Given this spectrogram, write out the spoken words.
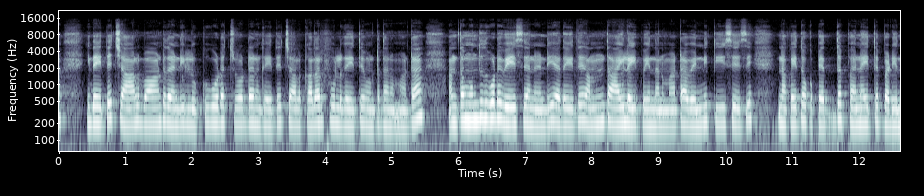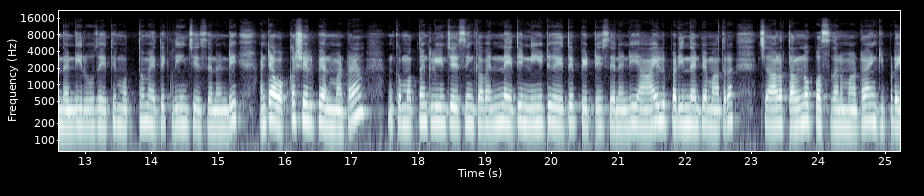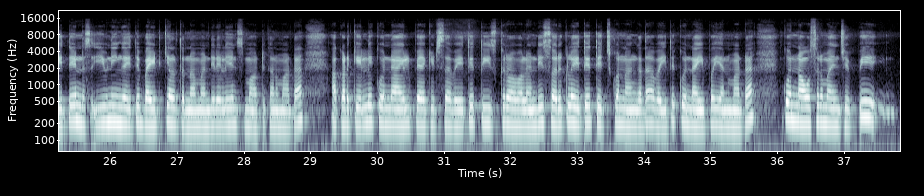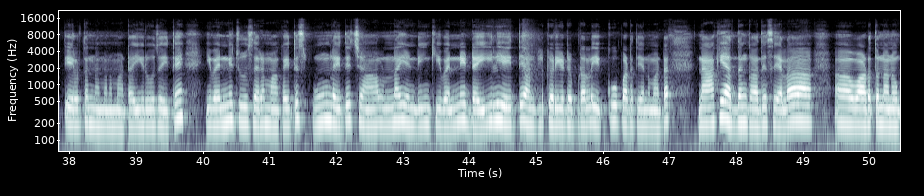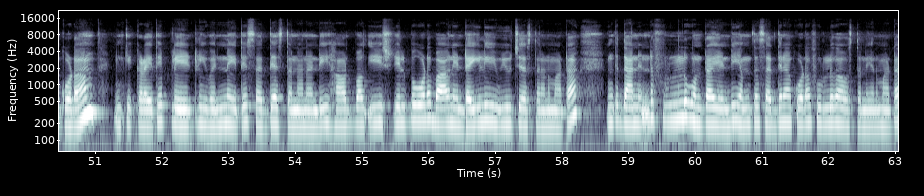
ఇదైతే చాలా బాగుంటుందండి. లుక్ కూడా చూడడానికి అయితే చాలా కలర్ఫుల్గా అయితే ఉంటుంది అనమాట అంతకుముందు కూడా వేసానండి. అదైతే అంత ఆయిల్ అయిపోయిందనమాట అవన్నీ తీసేసి నాకైతే ఒక పెద్ద పని అయితే పడిందండి. ఈరోజు అయితే మొత్తం అయితే క్లీన్ చేశానండి. అంటే ఆ ఒక్క షెల్పే అనమాట ఇంకా మొత్తం క్లీన్ చేసి ఇంకా అవన్నీ అయితే నీట్గా అయితే పెట్టేశానండి. ఆయిల్ పడిందంటే మాత్రం చాలా తలనొప్పి వస్తుంది అనమాట ఇంక ఇప్పుడైతే ఈవినింగ్ అయితే బయటికి వెళ్తున్నామండి. రిలయన్స్ మార్ట్కి అనమాట అక్కడికి వెళ్ళి కొన్ని ఆయిల్ ప్యాకెట్స్ అవి అయితే తీసుకురావాలండి. సరుకులు అయితే తెచ్చుకున్నాం కదా అవి అయితే కొన్ని అయిపోయాయి అనమాట కొన్ని అవసరం అని చెప్పి వెళ్తున్నాం అనమాట ఈరోజు అయితే ఇవన్నీ చూసారా? మాకైతే స్పూన్లు అయితే చాలా ఉన్నాయండి ఇంక ఇవన్నీ డైలీ అయితే అంట్లు కడిగేటప్పుడల్లా ఎక్కువ పడతాయి అనమాట నాకే అర్థం కాదు అసలు ఎలా వాడుతున్నానో కూడా. ఇంకెక్కడైతే ప్లేట్లు ఇవన్నీ అయితే సర్దేస్తున్నానండి. హాట్ బాక్స్ ఈ షెల్ఫ్ కూడా బాగా నేను డైలీ యూజ్ చేస్తానమాట ఇంకా దాని నిండా ఫుల్గా ఉంటాయండి. ఎంత సర్దినా కూడా ఫుల్గా వస్తున్నాయి అనమాట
